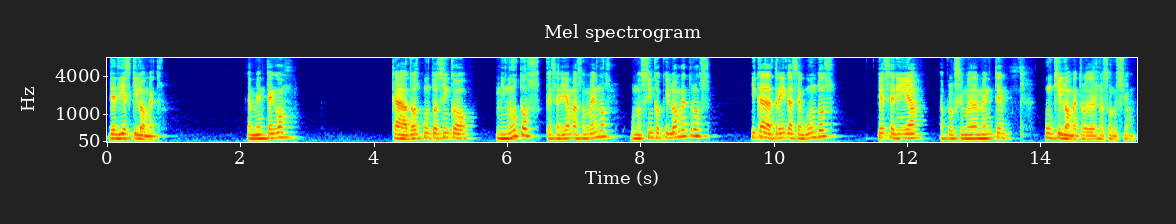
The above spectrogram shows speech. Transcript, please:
de 10 kilómetros. También tengo cada 2.5 minutos, que sería más o menos unos 5 kilómetros, y cada 30 segundos, que sería aproximadamente un kilómetro de resolución.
